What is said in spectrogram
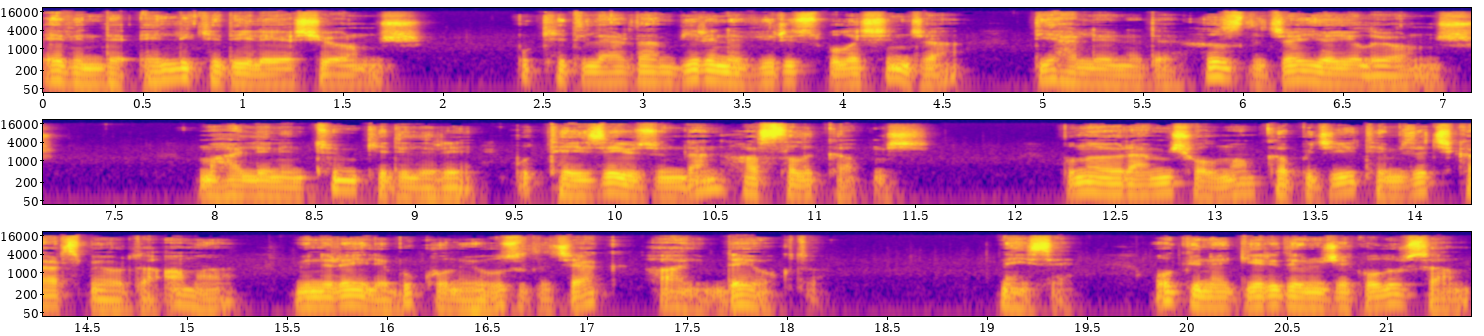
evinde 50 kediyle yaşıyormuş. Bu kedilerden birine virüs bulaşınca diğerlerine de hızlıca yayılıyormuş. Mahallenin tüm kedileri bu teyze yüzünden hastalık kapmış. Bunu öğrenmiş olmam kapıcıyı temize çıkartmıyordu ama Münire ile bu konuyu uzatacak halim de yoktu. Neyse, o güne geri dönecek olursam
